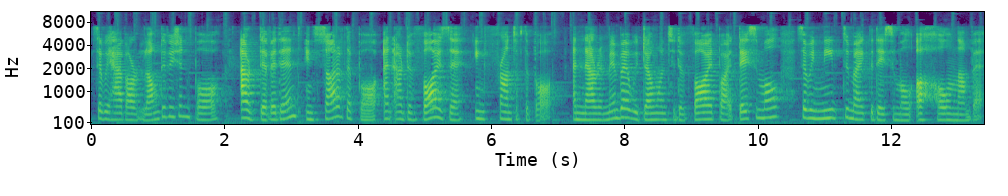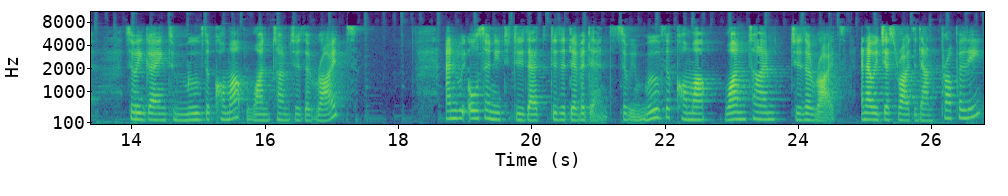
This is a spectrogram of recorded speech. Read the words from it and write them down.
So we have our long division bar, our dividend inside of the bar, and our divisor in front of the bar. And now remember, we don't want to divide by a decimal, so we need to make the decimal a whole number. So we're going to move the comma one time to the right and we also need to do that to the dividend. So we move the comma one time to the right. And now we just write it down properly.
